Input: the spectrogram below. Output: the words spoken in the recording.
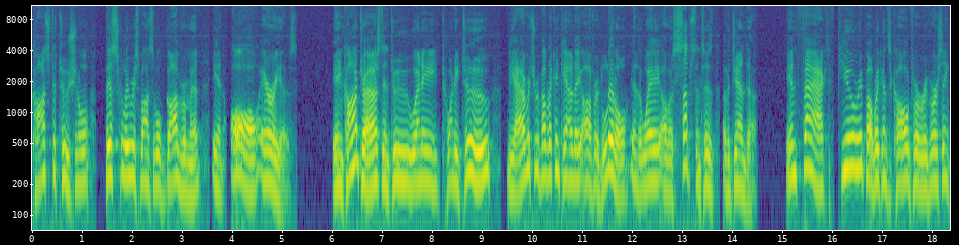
constitutional fiscally responsible government in all areas. In contrast, in 2022, the average Republican candidate offered little in the way of a substantive agenda. In fact, few Republicans called for reversing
